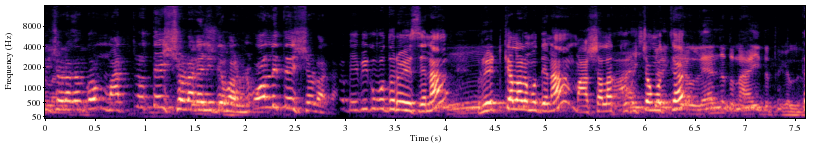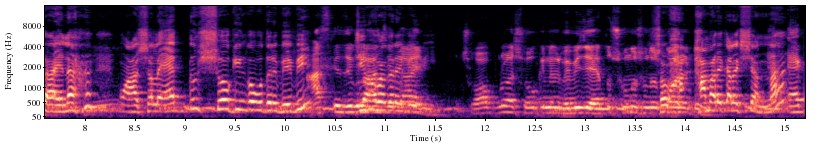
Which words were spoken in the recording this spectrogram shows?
তিনশো টাকা কম মাত্র তেইশশো টাকায় নিতে পারবেন। অনলি তেইশশো টাকা। বেবি কবুতর রয়েছে না? রেড কালারের মধ্যে না? মাশাল্লাহ খুবই চমৎকার। ল্যান্ড তো না আইতে থেকে তাই না? মাশাল্লাহ একদম শৌকিং কবুতরের বেবি আজকে যেগুলো আছে বেবি সবগুলো শৌখিনের ভেবে যে এত সুন্দর সুন্দর কোয়ালিটি খামারে কালেকশন না? এক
